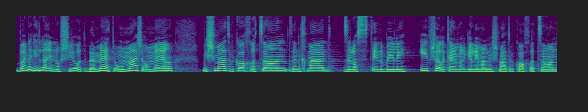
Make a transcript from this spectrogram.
בואי נגיד לאנושיות, באמת, הוא ממש אומר, משמעת וכוח רצון זה נחמד, זה לא סוסטיינבילי, אי אפשר לקיים הרגלים על משמעת וכוח רצון,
